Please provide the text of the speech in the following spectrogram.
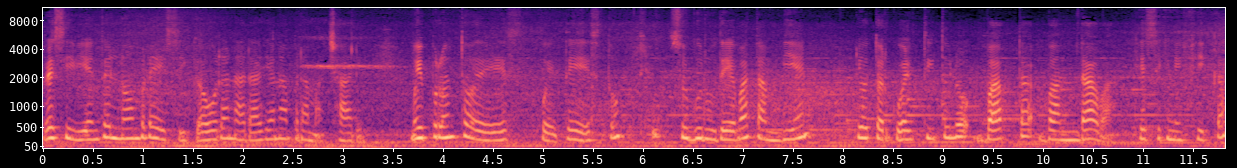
recibiendo el nombre de Sigaura Narayana Brahmachari. Muy pronto después de esto, su Gurudeva también le otorgó el título Bhakta Bandava, que significa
